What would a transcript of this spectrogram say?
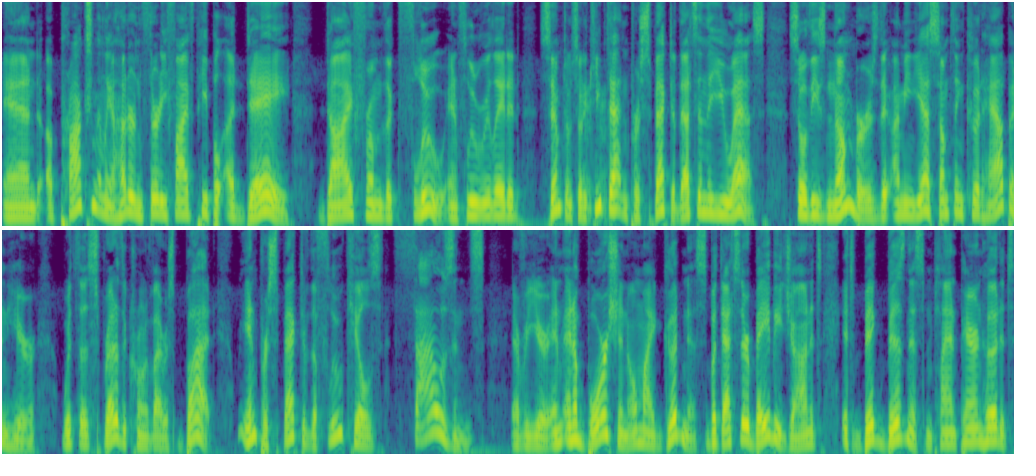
and approximately 135 people a day die from the flu and flu-related symptoms. So to mm-hmm. keep that in perspective, that's in the U.S. So these numbers, I mean, yes, something could happen here with the spread of the coronavirus, but in perspective, the flu kills thousands every year. And, and abortion, oh my goodness. But that's their baby, John. It's it's big business and Planned Parenthood. It's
